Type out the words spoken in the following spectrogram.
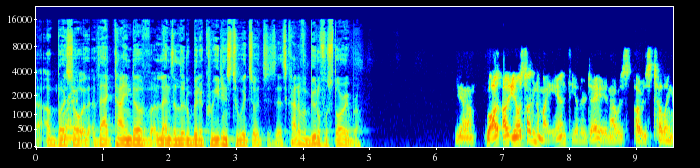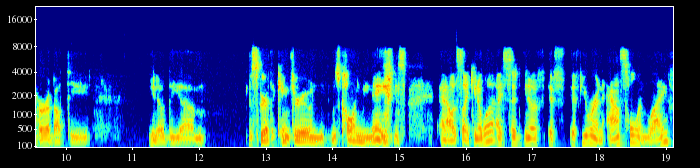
Uh, but right. so that kind of lends a little bit of credence to it. So it's, it's kind of a beautiful story, bro. Yeah. Well, I, you know, I was talking to my aunt the other day, and I was I was telling her about the, you know, the um, the spirit that came through and was calling me names, and I was like, you know what? I said, you know, if if if you were an asshole in life,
